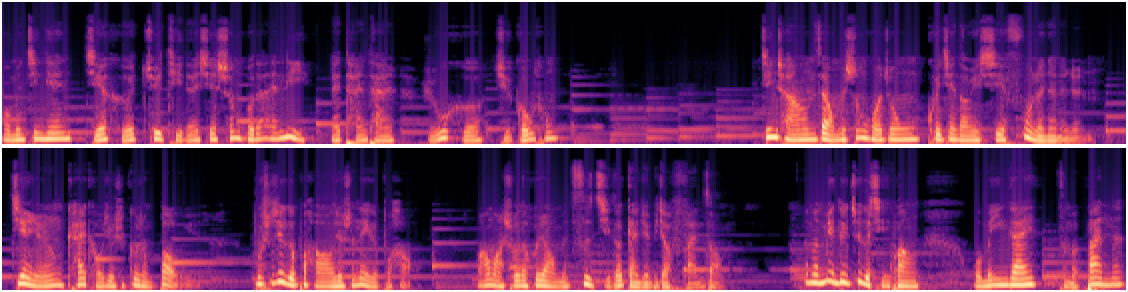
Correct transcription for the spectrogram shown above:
我们今天结合具体的一些生活的案例来谈谈如何去沟通。经常在我们生活中会见到一些负能量的人，见人开口就是各种抱怨，不是这个不好，就是那个不好，往往说的会让我们自己都感觉比较烦躁。那么面对这个情况，我们应该怎么办呢？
